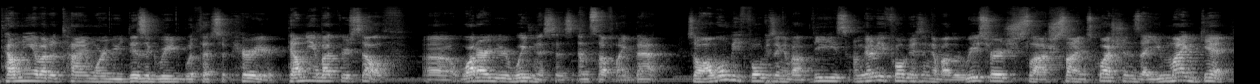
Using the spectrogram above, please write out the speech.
Tell me about a time where you disagreed with a superior. Tell me about yourself. Uh, what are your weaknesses and stuff like that. So I won't be focusing about these. I'm going to be focusing about the research slash science questions that you might get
